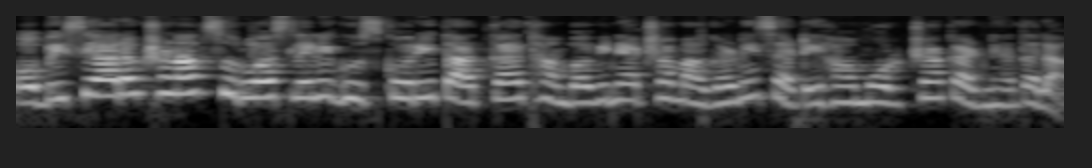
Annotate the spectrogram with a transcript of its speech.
ओबीसी आरक्षणात सुरू असलेली घुसखोरी तात्काळ थांबविण्याच्या मागणीसाठी हा मोर्चा काढण्यात आला.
